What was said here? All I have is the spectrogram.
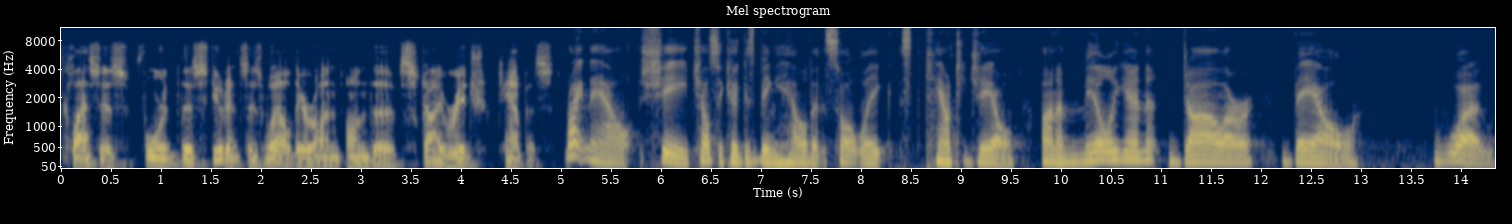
classes for the students as well. There on on the Sky Ridge campus. Right now, she, Chelsea Cook, is being held at the Salt Lake County Jail on a million dollar bail. Whoa.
